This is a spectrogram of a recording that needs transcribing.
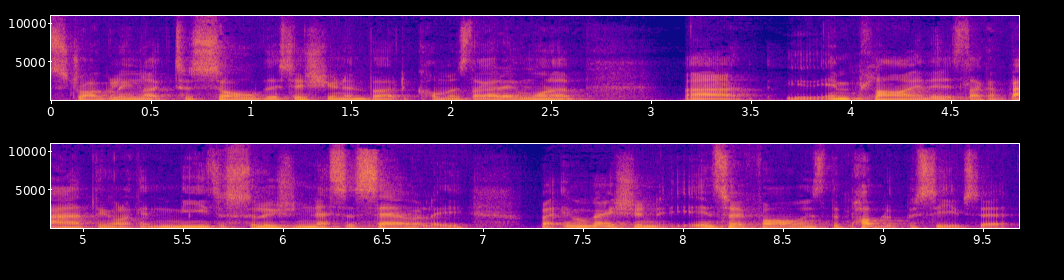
struggling like to solve this issue in inverted commas. Like, I don't want to uh, imply that it's like a bad thing or like it needs a solution necessarily. But immigration, insofar as the public perceives it,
